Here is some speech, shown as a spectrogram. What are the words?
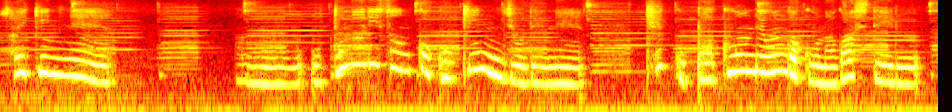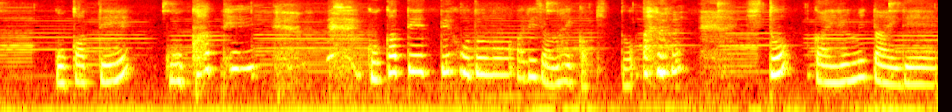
最近ねあのお隣さんかご近所でね結構爆音で音楽を流しているご家庭？ご家庭？ご家庭ってほどのあれじゃないかきっと。人がいるみたいで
